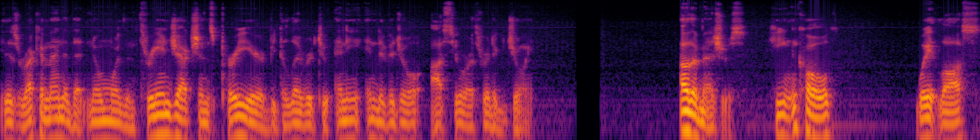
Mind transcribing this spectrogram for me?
it is recommended that no more than three injections per year be delivered to any individual osteoarthritic joint. Other measures heat and cold, weight loss,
